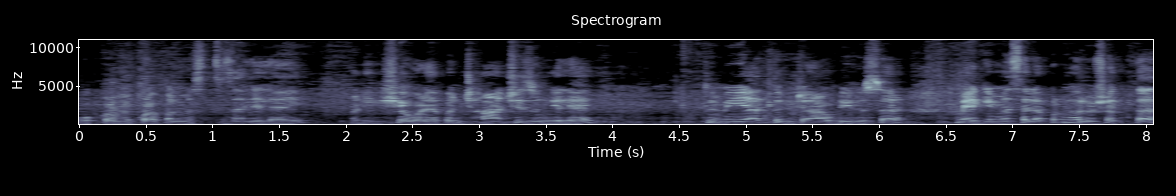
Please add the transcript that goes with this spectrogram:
मोकळा मोकळा पण मस्त झालेला आहे. आणि शेवळ्या पण छान शिजून गेल्या आहेत. तुम्ही यात तुमच्या आवडीनुसार मॅगी मसाला पण घालू शकतात.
